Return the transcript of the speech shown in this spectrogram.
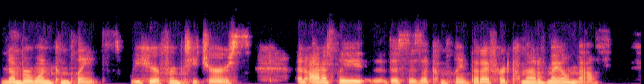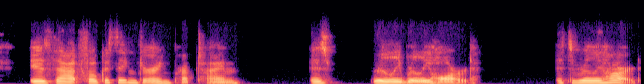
number one complaints we hear from teachers and honestly, this is a complaint that I've heard come out of my own mouth, is that focusing during prep time is really, really hard. It's really hard.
